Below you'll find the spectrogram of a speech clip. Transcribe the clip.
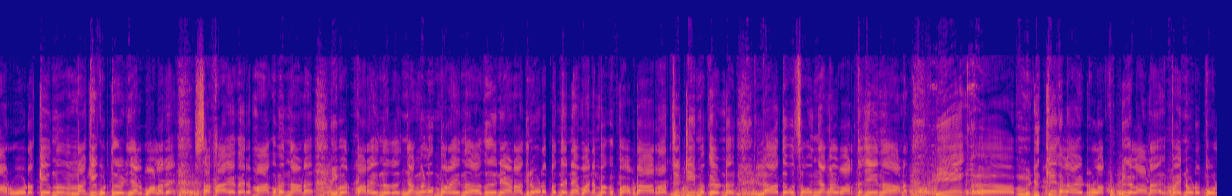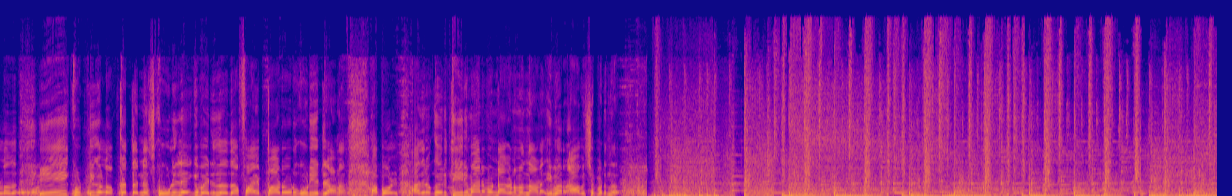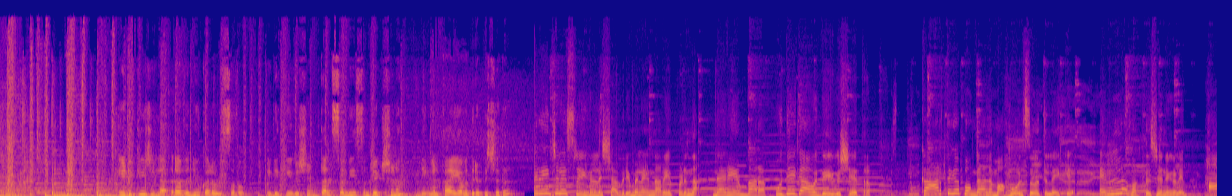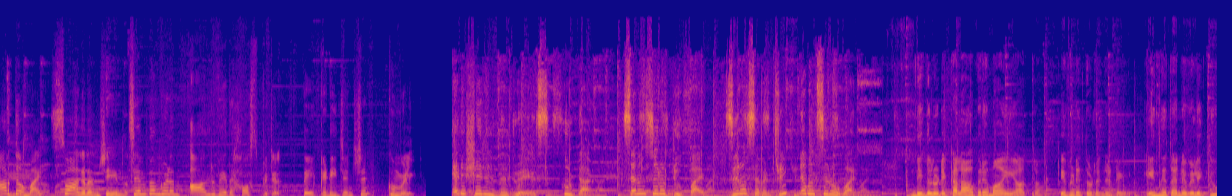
ആ റോഡൊക്കെ ഒന്ന് നന്നാക്കി കൊടുത്തു കഴിഞ്ഞാൽ വളരെ സഹായകരമാകുമെന്നാണ് ഇവർ പറയുന്നത്. ഞങ്ങളും പറയുന്നത് അത് തന്നെയാണ്. അതിനോടൊപ്പം തന്നെ വനം വകുപ്പ് അവിടെ ആർ ആർ ജി ടീമൊക്കെ ഉണ്ട്. എല്ലാ ദിവസവും ഞങ്ങൾ വാർത്ത ചെയ്യുന്നതാണ്. ഈ മിടുക്കികളായിട്ടുള്ള കുട്ടികളാണ് ഇപ്പോൾ എന്നോടൊപ്പം ഉള്ളത്. ഈ കുട്ടികളൊക്കെ തന്നെ സ്കൂളിലേക്ക് വരുന്നത് ഭയപ്പാടോട് കൂടിയിട്ടാണ്. അപ്പോൾ അതിനൊക്കെ ഒരു തീരുമാനമുണ്ടാകണമെന്നാണ് ഇവർ ആവശ്യപ്പെടുന്നത്. ഇടുക്കി ജില്ലാ റവന്യൂ കലോത്സവം. ഇടുക്കി വിഷൻ തത്സമയ സംരക്ഷണം നിങ്ങൾക്കായി അവതരിപ്പിച്ചത് ഹൈറേഞ്ചിലെ സ്ത്രീകളുടെ ശബരിമല എന്നറിയപ്പെടുന്ന നരയമ്പാറ പുതിയകാവ് ദേവീക്ഷേത്രം. കാർത്തിക പൊങ്കാല മഹോത്സവത്തിലേക്ക് എല്ലാ ഭക്തജനങ്ങളെയും ഹാർദവുമായി സ്വാഗതം ചെയ്യുന്നു. Chembamkulam Ayurveda hospital Thekkady junction Kumily. Additional buildwares Koottar seven zero two five zero seven three double zero one. നിങ്ങളുടെ കലാപരമായ യാത്ര ഇവിടെ തുടങ്ങട്ടെ. ഇന്ന് തന്നെ വിളിക്കൂ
